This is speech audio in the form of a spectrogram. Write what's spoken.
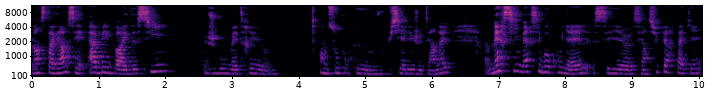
l'Instagram c'est Abbey by the Sea. Je vous mettrai en dessous pour que vous puissiez aller jeter un œil. Merci, merci beaucoup Yael. C'est un super paquet.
